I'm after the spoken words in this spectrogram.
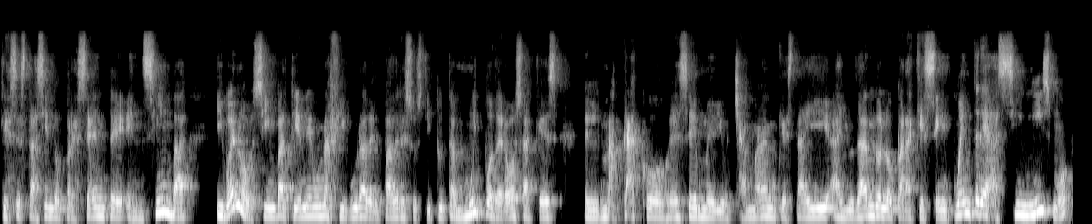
que se está haciendo presente en Simba. Y bueno, Simba tiene una figura del padre sustituta muy poderosa, que es el macaco, ese medio chamán que está ahí ayudándolo para que se encuentre a sí mismo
